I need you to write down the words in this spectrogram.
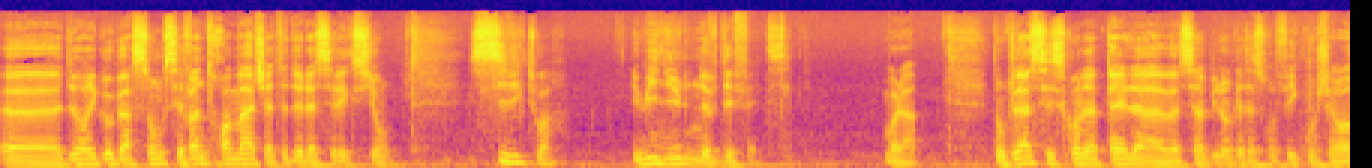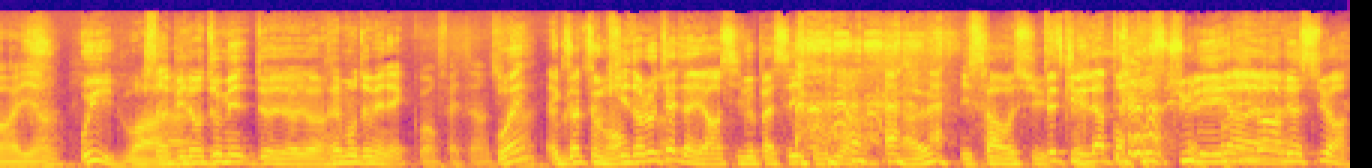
de Rigo Bersong. C'est 23 matchs à tête de la sélection. 6 victoires, 8 nuls, 9 défaites. Voilà. Donc là, c'est ce qu'on appelle, euh, c'est un bilan catastrophique, mon cher Aurélien. Oui, c'est un bilan de, de, Raymond Domenech, quoi, en fait. Hein, ouais, exactement. Qui est dans l'hôtel d'ailleurs. Hein, s'il veut passer, il faut venir. Hein. ah Il sera reçu. Peut-être qu'il est là pour postuler. euh... bien sûr.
